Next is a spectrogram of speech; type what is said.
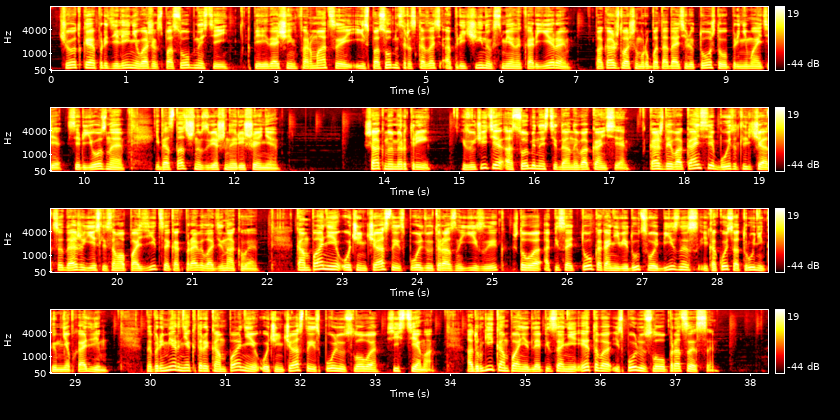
Четкое определение ваших способностей к передаче информации и способность рассказать о причинах смены карьеры покажут вашему работодателю то, что вы принимаете серьезное и достаточно взвешенное решение. Шаг номер три. Изучите особенности данной вакансии. Каждая вакансия будет отличаться, даже если сама позиция, как правило, одинаковая. Компании очень часто используют разный язык, чтобы описать то, как они ведут свой бизнес и какой сотрудник им необходим. Например, некоторые компании очень часто используют слово «система», а другие компании для описания этого используют слово «процессы».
